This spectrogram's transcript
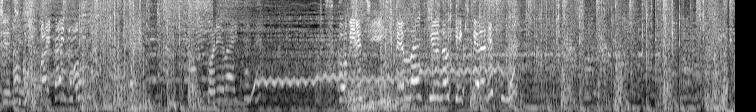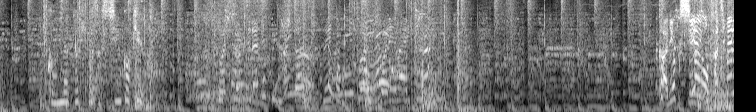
集中これは痛いぞこれは痛いスコビル値1000万級の激辛こんな時こそ深呼吸。をこちらですねついたらこれは痛い火力支援を始める。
